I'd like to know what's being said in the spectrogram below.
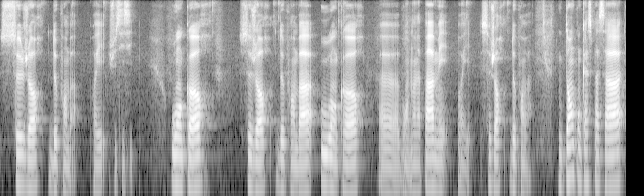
ce genre de point bas. Vous voyez, juste ici. Ou encore ce genre de point bas, ou encore, bon, on n'en a pas, mais vous voyez, ce genre de point bas. Donc, tant qu'on casse pas ça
